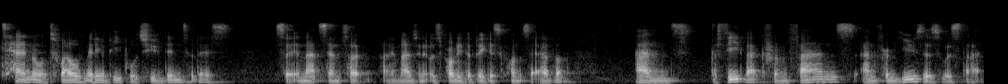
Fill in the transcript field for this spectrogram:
10 or 12 million people tuned into this. So in that sense, I, I imagine it was probably the biggest concert ever. And the feedback from fans and from users was that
